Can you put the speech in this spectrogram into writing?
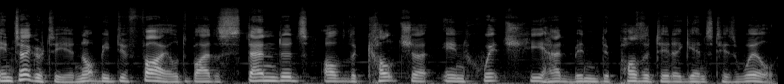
integrity and not be defiled by the standards of the culture in which he had been deposited against his will.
